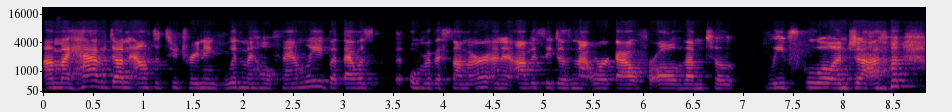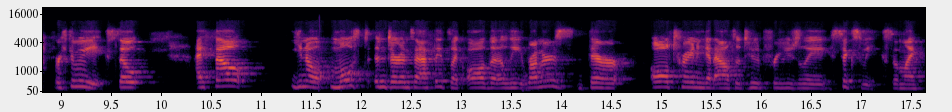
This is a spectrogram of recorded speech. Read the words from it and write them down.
Um, I have done altitude training with my whole family, but that was over the summer, and it obviously does not work out for all of them to leave school and job for three weeks. So I felt you know, most endurance athletes, like all the elite runners, they're all training at altitude for usually six weeks. And like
